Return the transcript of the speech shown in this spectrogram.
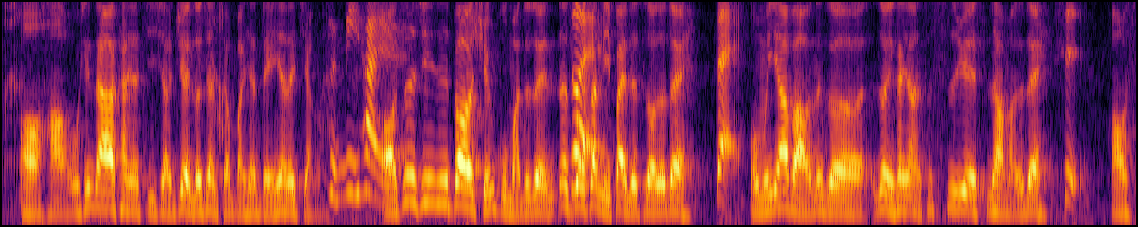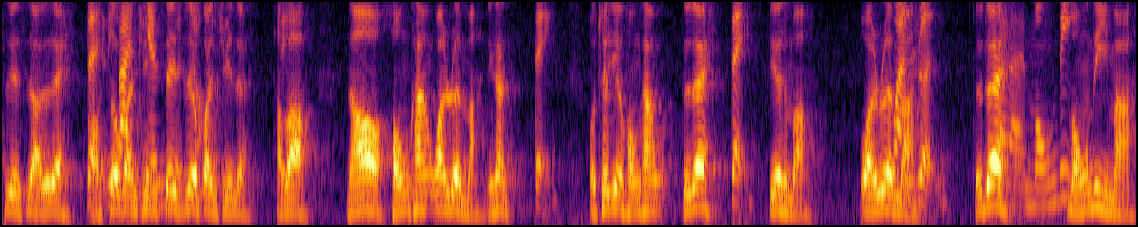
吗？哦，好，我先大家看一下绩效，居然都这样讲，板相等一下再讲啊。很厉害哦，这是今日报选股嘛，对不对？那时候上礼拜的时候，对不对？对。我们押宝那个，让你看一下是四月四号嘛，对不对？是。好，四月四号，对不对？对。周冠军，这一次又冠军的，好不好？然后宏康万润嘛，你看，对，我推荐宏康，对不对？对。第二什么？万润嘛，润，对不对？蒙利，蒙利嘛，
